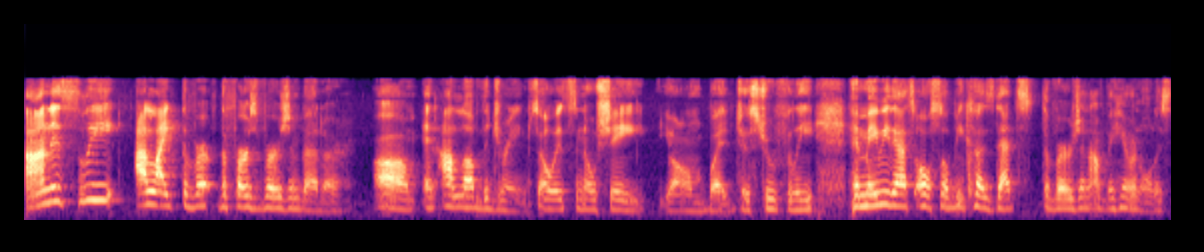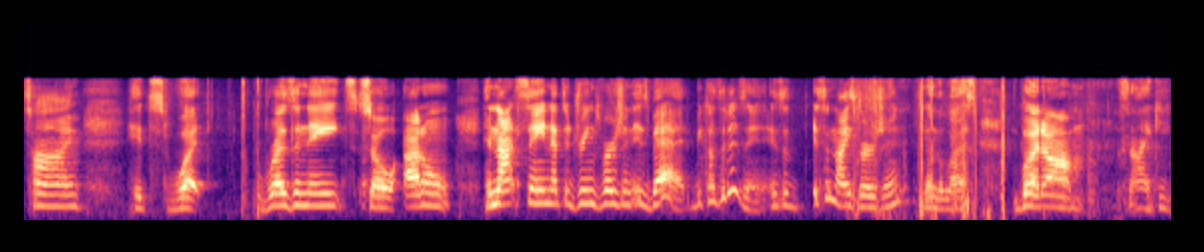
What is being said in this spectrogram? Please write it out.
honestly, I like the ver- the first version better. Um, and I love the dream, so it's no shade, y'all. But just truthfully, and maybe that's also because that's the version I've been hearing all this time. It's what resonates. So I don't, and not saying that the dreams version is bad because it isn't. It's a it's a nice version nonetheless. But um, it's not like he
